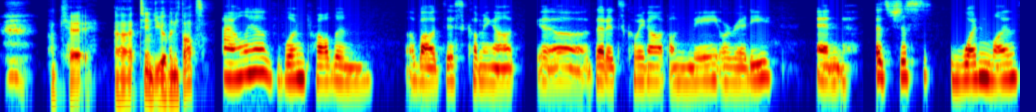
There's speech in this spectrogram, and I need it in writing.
okay. Uh, Tin, do you have any thoughts? I only have one problem about this coming out. Uh, that it's coming out on May already, and it's just one month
